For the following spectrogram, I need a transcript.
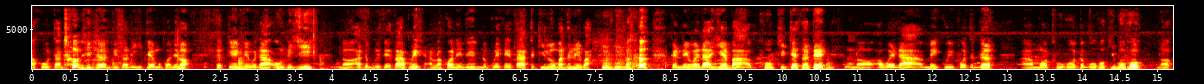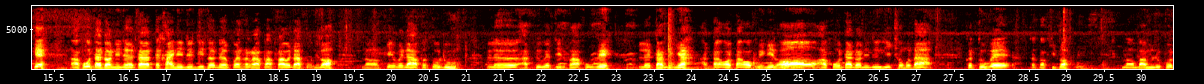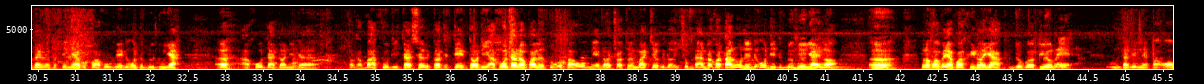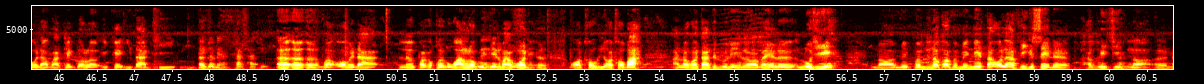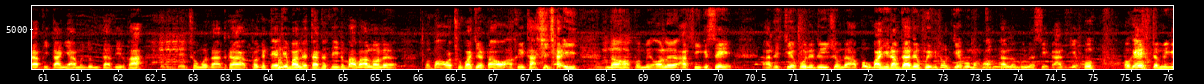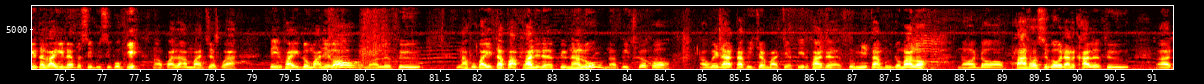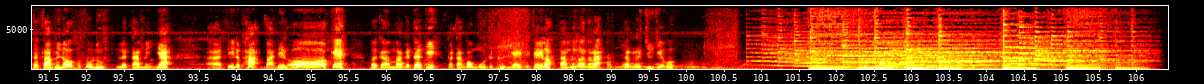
အခုတန်တော်နေတဲ့ဒီစရီတေမကနေလောကကေကေဝဒအုံဒီကြီးနော်အတပုစေတာပွေအနောက်ကနေဒီနပွေစေတာတကီလိုမတနေပါကနေဝဒရေပါဖူခိတဲ့စတဲ့နော်အဝဒမေကွီဖို့တဲ့မော်ထူဖို့တပူဖို့ခိဖို့ဖို့နော်ကဲအခုတတော်နေတဲ့တတခိုင်းနေဒီဒီစတဲ့ပသရပါဖလာဝဒဆိုနေလောနော်ကေဝဒပစုလူလေအသူဝတိဖာဟူဝေလေတမညာအတာအတာအပွေနေလောအခုတတော်နေဒီချုံမတာကတူဝဲတတော်ခိတော့ ตูดูเลอะตุเวติพาฮูเวเลตามิญาอะตาออตาออควีนี่เนาะอาโคตาดอนนี่ดิชมตากะตูเวตะตอโตเนาะบ้ามลูโคไดเลปะติญาปะฮูเวดิโอตะบูตุญาเอออาโคตาดอนนี่เดปกบ้าตูดีตาเชิงตัวเต็มตัวดีอากูจะเราไปเลยตู้สาวเมียเราชอบตัวมาเจอกันเลยชุบด่านแล้วก็ตาลูกนี่ดูดีดูผิวใหญ่เนาะเออเราก็ไม่อยากว่าคือเราอยากอยู่กับเกลียวเนี่มันต่ดีเลยว่าอ้อเวลาว่าเกลียวก็เราอีกแกอีตาทีตาตัวเนี่ยชาชาทีเออเออเออว่าอ้อเวลาเลิกปากกระเปิดก็ว่าลงที่บ้านก่อนเนี่ยเอออ้อท่อกี่อ้อท่อบ้าอันเราก็ตาตัวลูกนี่เราก็อย่าเลยลูกจีเนาะมีผมแล้เป็นนี่เราวิจิเนาะเออตาปีตาเนี่ยมันดูตาที่ผ้าเดี๋ยวช่วงเมื่อไหร่ก็ปกติที่มาเลือกตั้งตีนบ้าบาล้อเลยบอกว่าชุบเจียต้าอยากรู้จี nó mình vẫn nó có mình nên tao là phi cái xe là ở ghế chỉ nó ta phi ta nhà mình đừng ta gì pha để cho một giá cả bởi cái tết mà lên ta thì nó bảo bảo lo là bảo chú ba 姐到啊，可以他去 chạy，那我们二了啊，是个谁？啊，这结婚的对象的啊，不，把你他们在这回都结婚嘛，喏，那了不了谁啊？结婚，OK，咱们给他拉起来不是不是不给，那把拉嘛结不啊？对，反正都买你咯，那了是。 နာဟူပိုင်တပဖလာနေတယ်ပြူနာလို့နော်ပြီးချေခေါ်ဝေဒတပိချမကျပြတဖတ်တဲ့သူမီတမှုတို့မှာလောနော်တော့ဖလာတော့စီကိုဝေဒတခါလို့သူအာတသပိနောပစုလူလက်တမညာအာတိတဖပါနေလောကဲပကမာကတကီပတကောမူတခုညိုက်တဲလောတဘလူးလောတလားတကရကျူးကျဟုတ်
